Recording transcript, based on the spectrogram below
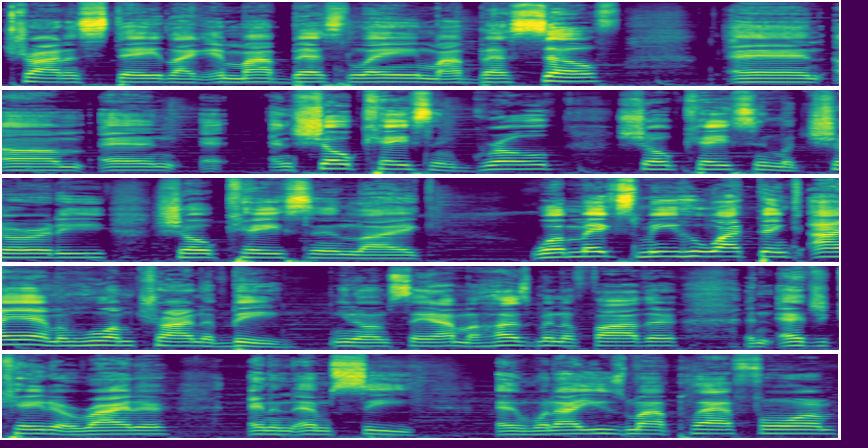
trying to stay like in my best lane, my best self, and um and and showcasing growth, showcasing maturity, showcasing like what makes me who I think I am and who I'm trying to be. You know what I'm saying? I'm a husband, a father, an educator, a writer, and an MC. And when I use my platform,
